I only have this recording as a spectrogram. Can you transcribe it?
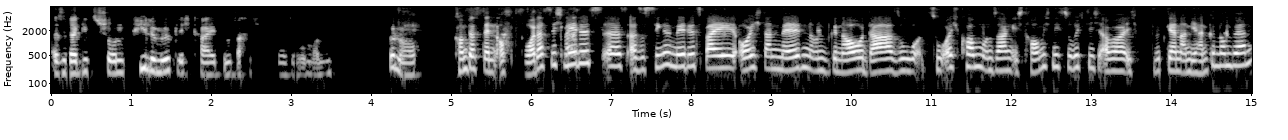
also da gibt es schon viele Möglichkeiten, sag ich mal so. Man, genau. Kommt das denn oft vor, dass sich Mädels, äh, also Single-Mädels bei euch dann melden und genau da so zu euch kommen und sagen, ich traue mich nicht so richtig, aber ich würde gerne an die Hand genommen werden?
